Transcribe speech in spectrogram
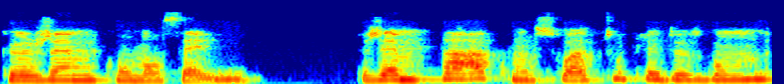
que j'aime qu'on m'enseigne. J'aime pas qu'on soit toutes les deux secondes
